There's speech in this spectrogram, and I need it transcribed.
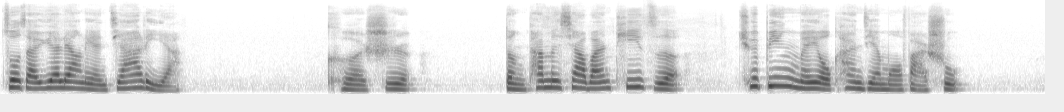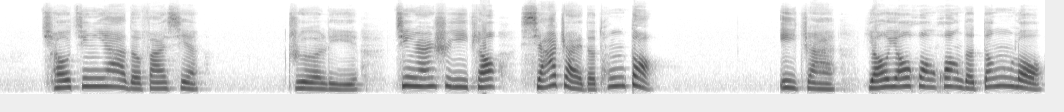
坐在月亮脸家里呀！可是，等他们下完梯子，却并没有看见魔法树。乔惊讶地发现，这里竟然是一条狭窄的通道，一盏摇摇晃晃的灯笼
